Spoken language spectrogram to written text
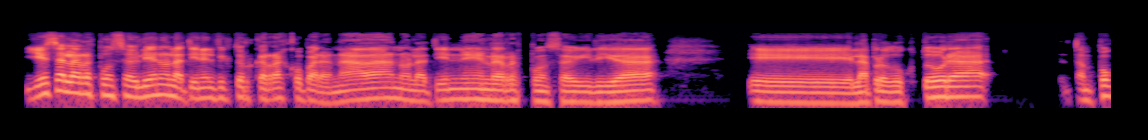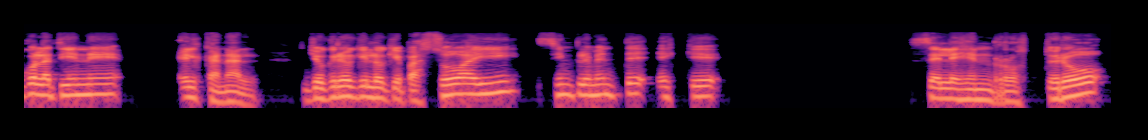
Y esa la responsabilidad no la tiene el Víctor Carrasco para nada, no la tiene la responsabilidad eh, la productora, tampoco la tiene el canal. Yo creo que lo que pasó ahí simplemente es que se les enrostró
